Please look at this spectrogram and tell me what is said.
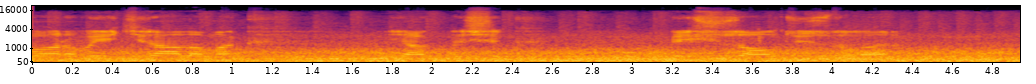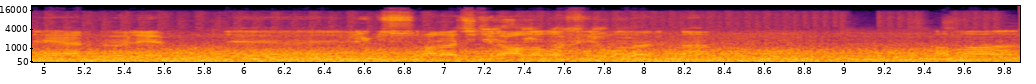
Bu arabayı kiralamak yaklaşık 500-600 dolar. Eğer böyle e, lüks araç kiralama firmalarından. Ama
